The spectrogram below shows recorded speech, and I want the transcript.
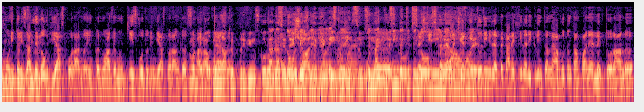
monitorizat deloc diaspora, noi încă nu avem închis votul din diaspora, încă se Nu, mai dar acum votează. dacă privim scorul Da, dar PSD 90 și de ALDE, cred că mii ei nu este- mai sunt. sunt mai puțin decât în să știți că de 2009 la au voie. certitudinile pe care Hillary Clinton le-a avut în campania electorală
